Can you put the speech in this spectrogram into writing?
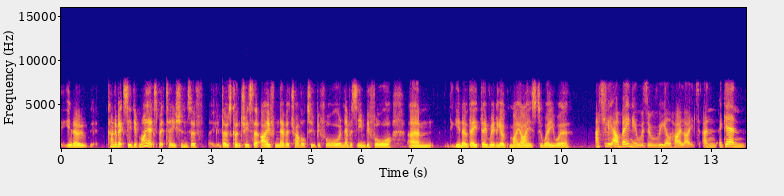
you know kind of exceeded my expectations of those countries that I've never travelled to before, never seen before. Um, you know, they they really opened my eyes to where you were. Actually, Albania was a real highlight, and again,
